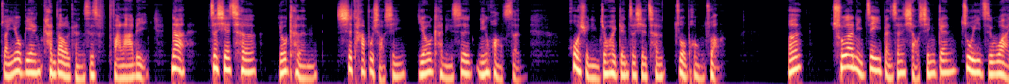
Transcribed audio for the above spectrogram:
转右边看到的可能是法拉利。那这些车有可能是他不小心，也有可能是你晃神。或许你就会跟这些车做碰撞，而除了你自己本身小心跟注意之外，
